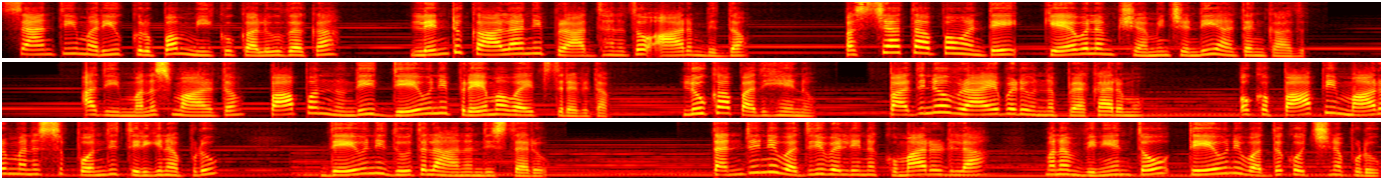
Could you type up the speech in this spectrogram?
శాంతి మరియు కృప మీకు కలుగుదక లెంటు కాలాన్ని ప్రార్థనతో ఆరంభిద్దాం. పశ్చాత్తాపం అంటే కేవలం క్షమించండి అనటం కాదు. అది మనసు మారటం పాపం నుండి దేవుని ప్రేమ వైపు తిరగటం. లూకా పదిహేను. పదిలో వ్రాయబడి ఉన్న ప్రకారము ఒక పాపి మారు మనస్సు పొంది తిరిగినప్పుడు దేవుని దూతలు ఆనందిస్తారు. తండ్రిని వదిలి వెళ్ళిన కుమారుడిలా మనం వినయంతో దేవుని వద్దకొచ్చినప్పుడు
